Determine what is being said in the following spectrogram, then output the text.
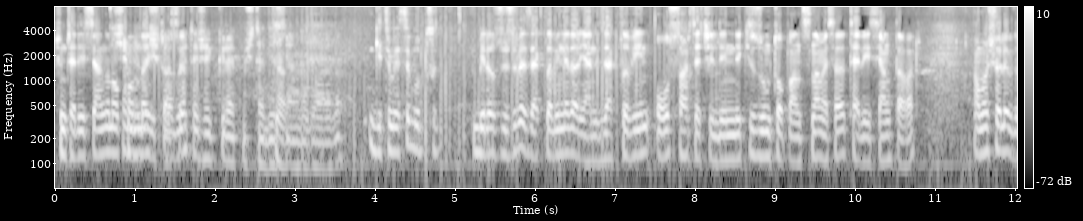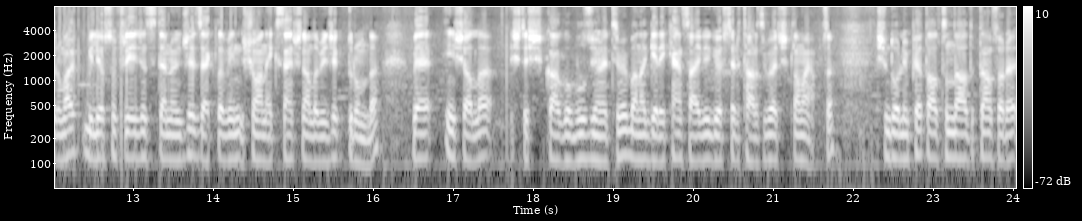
Şimdi Thaddeus Young'ın o Şimdi konuda gitmesi, teşekkür etmiş Thaddeus Evet. Young'a bu arada. gitmesi bu t- biraz üzdü ve Zach Lavin'le de yani Zach Lavin All-Star seçildiğindeki Zoom toplantısında mesela Thaddeus Young da var. Ama şöyle bir durum var. Biliyorsun Free Agency'den önce Zach Lavin şu an extension alabilecek durumda. Ve inşallah işte Chicago Bulls yönetimi bana gereken saygı gösteri tarzı bir açıklama yaptı. Şimdi olimpiyat altında aldıktan sonra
